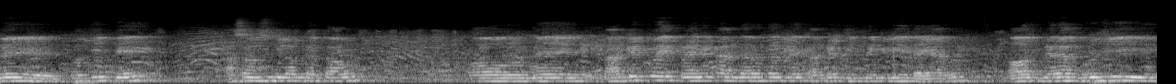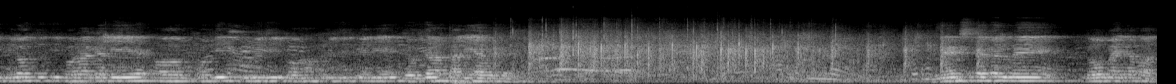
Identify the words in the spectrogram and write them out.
मैं प्रदीप दे, आसाम से बिलोंग करता हूँ। और मैं टारगेट को एक महीने का अंदर अंदर मैं टारगेट जीतने के लिए तैयार हूँ। और मेरा गुरुजी मिलोन ज्योति बोरा के लिए और प्रदीप गुरु जी महागुरु जी के लिए जोरदार तालियाँ हो गए नेक्स्ट लेवल में दो महीना बाद।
